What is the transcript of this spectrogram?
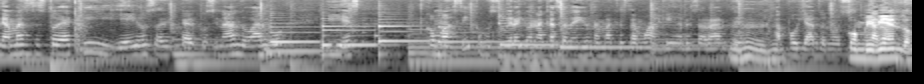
nada más estoy aquí y ellos eh, cocinando algo y es como así, como si estuviera yo en la casa de ellos, nada más que estamos aquí en el restaurante apoyándonos. Conviviendo.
